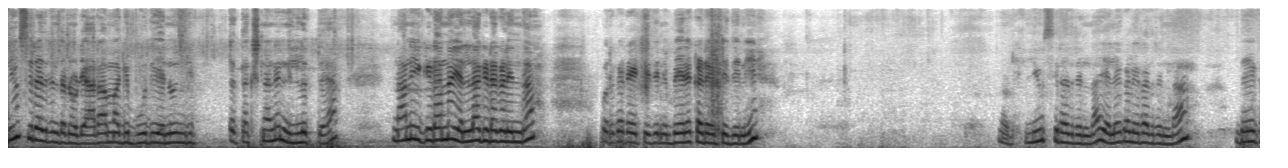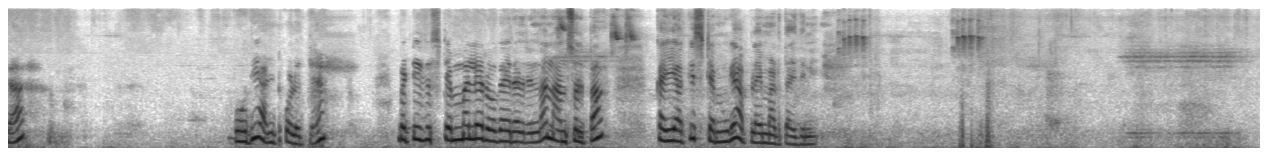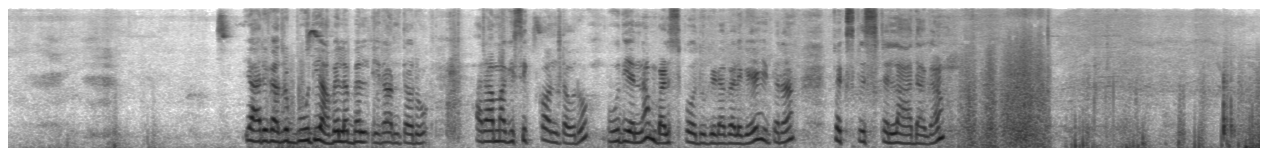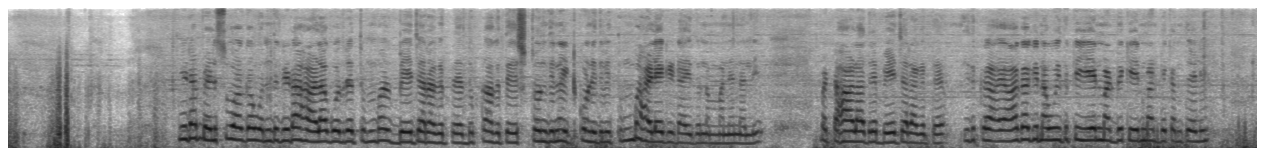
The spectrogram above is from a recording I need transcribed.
ಲೀವ್ಸ್ ಇರೋದ್ರಿಂದ ನೋಡಿ, ಆರಾಮಾಗಿ ಬೂದಿ ಏನು ಹಿಂಗಿಟ್ಟ ತಕ್ಷಣವೇ ನಿಲ್ಲುತ್ತೆ. ನಾನು ಈ ಗಿಡನ ಎಲ್ಲ ಗಿಡಗಳಿಂದ ಹೊರಗಡೆ ಇಟ್ಟಿದ್ದೀನಿ, ಬೇರೆ ಕಡೆ ಇಟ್ಟಿದ್ದೀನಿ. ನೋಡಿ ಲೀವ್ಸ್ ಇರೋದ್ರಿಂದ, ಎಲೆಗಳಿರೋದ್ರಿಂದ ಬೇಗ ಬೂದಿ ಅಂಟ್ಕೊಳ್ಳುತ್ತೆ. ಬಟ್ ಇದು ಸ್ಟೆಮ್ಮಲ್ಲೇ ರೋಗ ಇರೋದ್ರಿಂದ ನಾನು ಸ್ವಲ್ಪ ಕೈ ಹಾಕಿ ಸ್ಟೆಮ್ಗೆ ಅಪ್ಲೈ ಮಾಡ್ತಾಯಿದ್ದೀನಿ ಯಾರಿಗಾದರೂ ಬೂದಿ ಅವೈಲಬಲ್ ಇರೋ ಅಂಥವ್ರು ಆರಾಮಾಗಿ ಸಿಕ್ಕೋ ಅಂಥವ್ರು ಬೂದಿಯನ್ನು ಬಳಸ್ಬೋದು ಗಿಡಗಳಿಗೆ. ಈ ಥರ ಫೆಕ್ಸ್ ಫಿಸ್ಟ್ ಎಲ್ಲ ಆದಾಗ. ಗಿಡ ಬೆಳೆಸುವಾಗ ಒಂದು ಗಿಡ ಹಾಳಾಗೋದ್ರೆ ತುಂಬ ಬೇಜಾರಾಗುತ್ತೆ, ದುಃಖ ಆಗುತ್ತೆ. ಎಷ್ಟೊಂದು ದಿನ ಇಟ್ಕೊಂಡಿದ್ದೀವಿ ತುಂಬ ಹಳೆ ಗಿಡ ಇದು ನಮ್ಮ ಮನೆಯಲ್ಲಿ. ಬಟ್ ಹಾಳಾದರೆ ಬೇಜಾರಾಗುತ್ತೆ. ಇದಕ್ಕೆ ಹಾಗಾಗಿ ನಾವು ಇದಕ್ಕೆ ಏನು ಮಾಡಬೇಕು, ಏನು ಮಾಡಬೇಕಂತೇಳಿ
